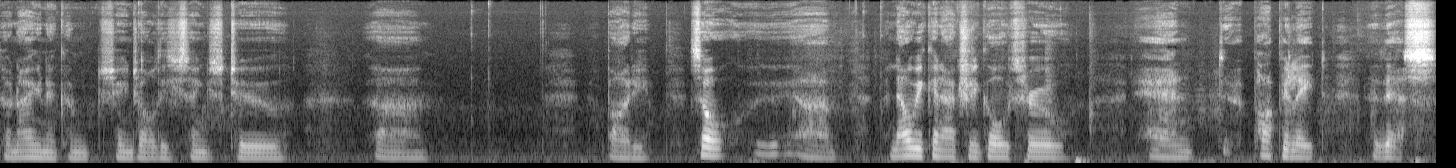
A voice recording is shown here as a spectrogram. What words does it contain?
So now I'm going to change all these things to uh, body. So uh, now we can actually go through and populate this.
